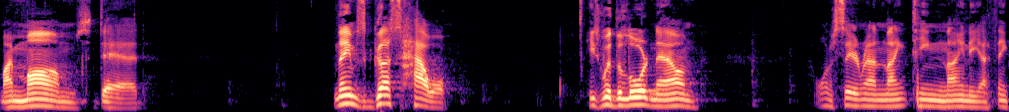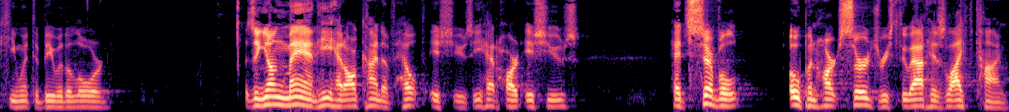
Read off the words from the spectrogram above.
my mom's dad, name's Gus Howell. He's with the Lord now. And I want to say around 1990, I think he went to be with the Lord. As a young man, he had all kind of health issues. He had heart issues, had several open heart surgeries throughout his lifetime.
